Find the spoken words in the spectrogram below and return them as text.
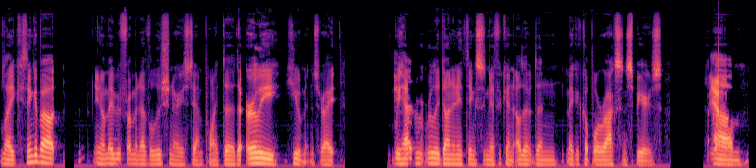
like think about you know maybe from an evolutionary standpoint the the early humans right we Mhm. hadn't really done anything significant other than make a couple of rocks and spears Yeah. um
